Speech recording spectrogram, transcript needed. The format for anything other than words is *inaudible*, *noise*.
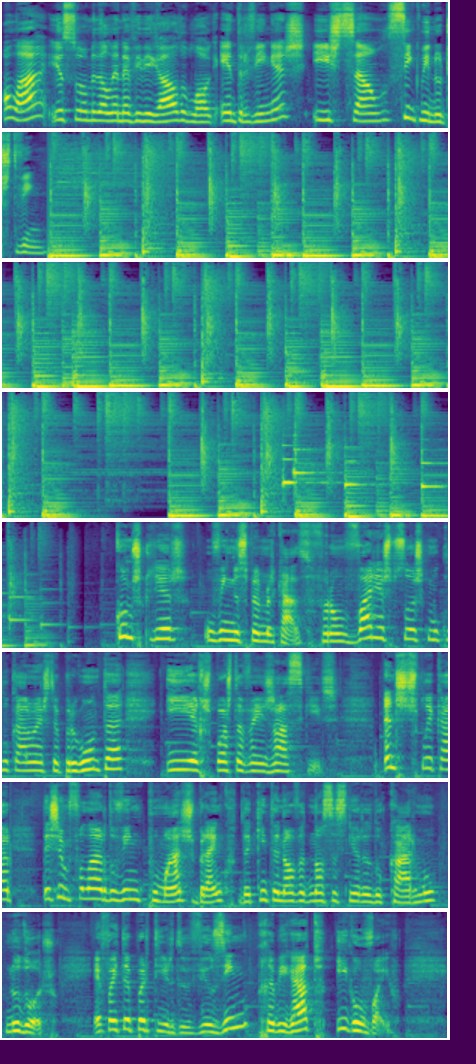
Olá, eu sou a Madalena Vidigal do blog Entre Vinhas e isto são 5 minutos de vinho. Como escolher o vinho no supermercado? Foram várias pessoas que me colocaram esta pergunta e a resposta vem já a seguir. Antes de explicar, deixem-me falar do vinho Pomares Branco da Quinta Nova de Nossa Senhora do Carmo, no Douro. É feito a partir de viozinho, rabigato e gouveio.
